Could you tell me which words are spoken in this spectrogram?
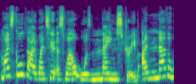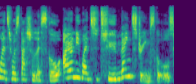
My school that I went to as well was mainstream. I never went to a specialist school, I only went to two mainstream schools.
